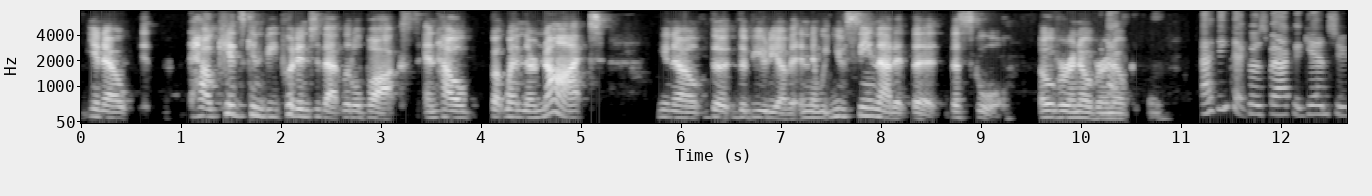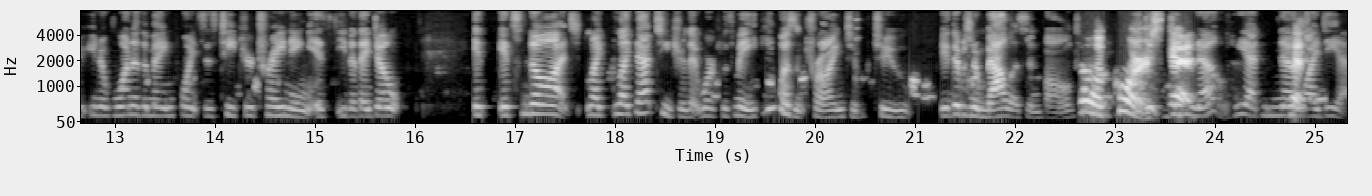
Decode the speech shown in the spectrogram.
you know how kids can be put into that little box and how but when they're not you know the the beauty of it and then you've seen that at the the school over and over and over. I think that goes back again to you know one of the main points is teacher training. Is you know they don't. It, it's not like like that teacher that worked with me. He wasn't trying to to. There was no malice involved. oh of He course just yes, didn't know. He had no Yes. idea.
